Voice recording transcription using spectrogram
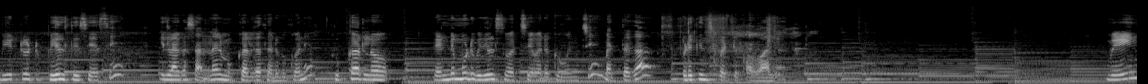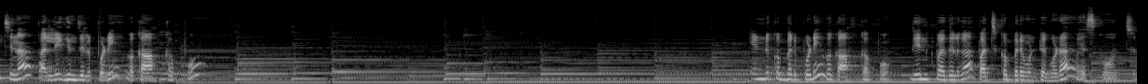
బీట్రూట్ పీల్ తీసేసి ఇలాగ సన్నని ముక్కలుగా తరుపుకొని కుక్కర్లో రెండు మూడు విజిల్స్ వచ్చే వరకు ఉంచి మెత్తగా ఉడికించి పెట్టుకోవాలి. వేయించిన పల్లి గింజల పొడి ఒక హాఫ్ కప్పు. ఎండు కొబ్బరి పొడి ఒక హాఫ్ కప్పు. దీనికి బదులుగా పచ్చి కొబ్బరి ఉంటే కూడా వేసుకోవచ్చు.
